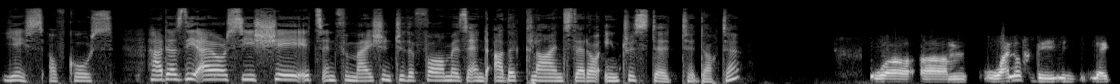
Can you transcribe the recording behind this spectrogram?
Yes, of course. How does the ARC share its information to the farmers and other clients that are interested, Doctor? Well, um, one of the like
